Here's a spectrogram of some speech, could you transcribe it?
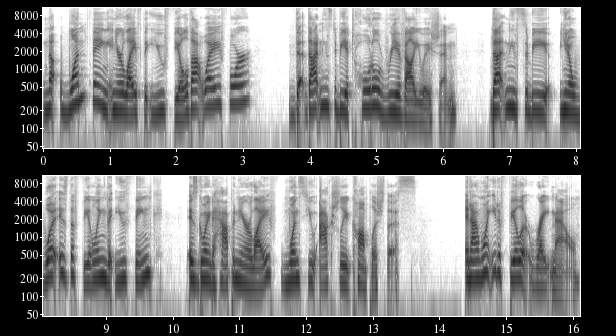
not one thing in your life that you feel that way for, th- that needs to be a total reevaluation. That needs to be, you know, what is the feeling that you think is going to happen in your life once you actually accomplish this. And I want you to feel it right now.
